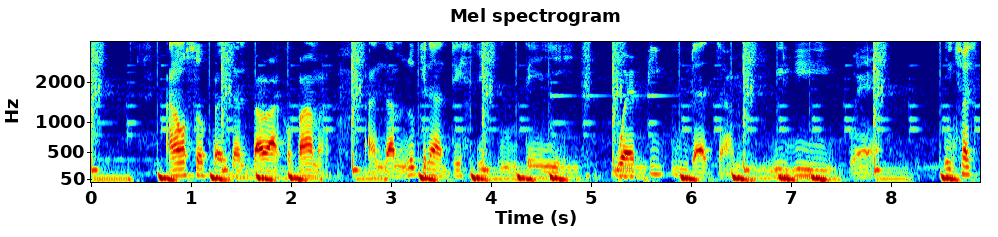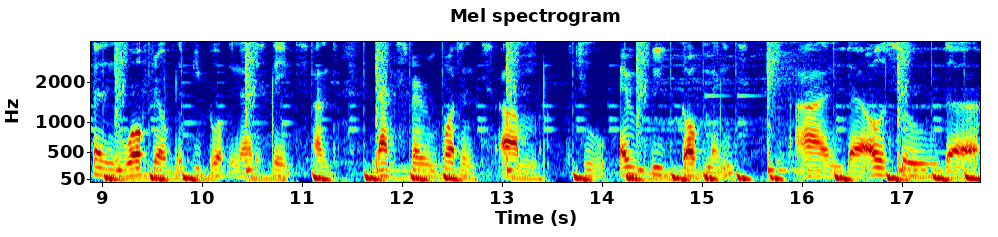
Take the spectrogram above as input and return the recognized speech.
and also President Barack Obama. And I'm looking at these people, they were people that um, really were interested in the welfare of the people of the United States, and that's very important um, to every government, and uh, also the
